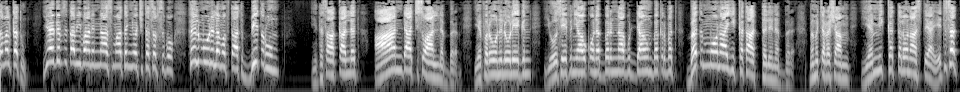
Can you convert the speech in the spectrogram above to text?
ተመልከቱ። የግብፅ ጠቢባንና አስማተኞች ተሰብስቦ ሕልሙን ለመፍታት ቢጥሩም የተሳካለት አንዳች ሰው አልነበረም። የፈርዖን ሎሌ ግን ዮሴፍን ያውቆ ነበርና ጉዳዩን በቅርበት በጥሞና ይከታተል ነበረ። በመጨረሻም የሚከተለውን አስተያየት ሰጠ።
